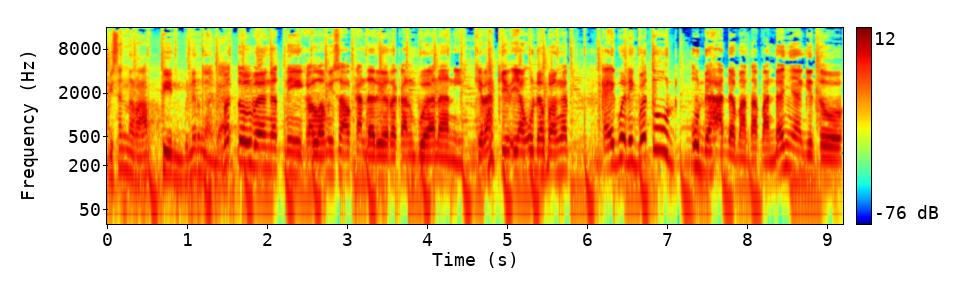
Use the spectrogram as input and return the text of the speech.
bisa nerapin. Bener nggak gak? Betul banget nih kalau misalkan dari rekan buana nih kira-kira yang udah banget. Kayak gue nih gue tuh udah ada mata pandanya gitu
